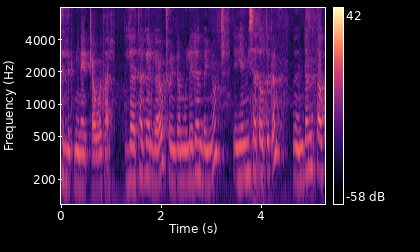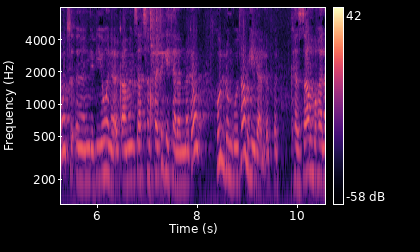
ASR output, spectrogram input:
ትልቅ ሚና ይጫወታል። ለተገልጋዮች ወይም ደግሞ ለደንበኞች የሚሰጠው ጥቅም እንደምታውቁት እንግዲህ የሆነ እቃ መግዛት ስንፈልግ የተለመደው ሁሉም ቦታ መሄድ አለብን። ከዛም በኋላ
